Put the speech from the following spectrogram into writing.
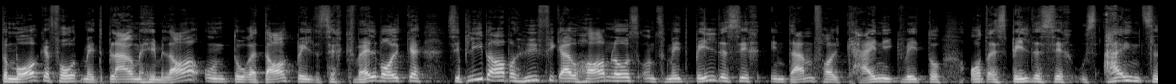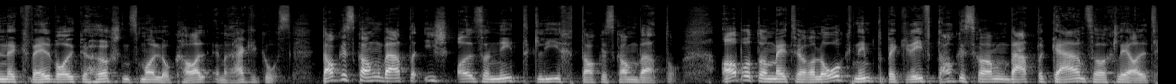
Der Morgen fährt mit blauem Himmel an und durch den Tag bilden sich Quellwolken. Sie bleiben aber häufig auch harmlos und somit bilden sich in dem Fall keine Gewitter oder es bilden sich aus einzelnen Quellwolken höchstens mal lokal ein Regenguss. Tagesgangwetter ist also nicht gleich Tagesgangwetter. Aber der Meteorolog nimmt den Begriff Tagesgangwetter gern so ein bisschen als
